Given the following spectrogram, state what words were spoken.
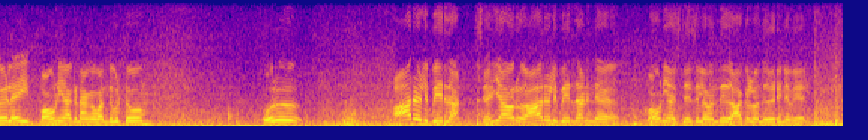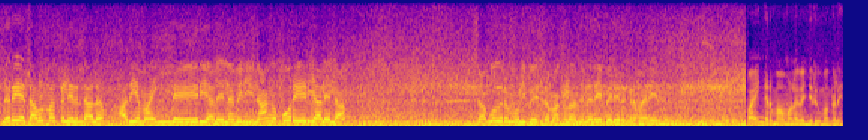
வேலை பவுனியாவுக்கு நாங்கள் வந்துவிட்டோம் ஒரு ஆறு ஏழு பேர் தான். சரியாக ஒரு ஆறு ஏழு பேர் தான் இந்த வவுனியா ஸ்டேஷனில் வந்து ஆக்கள் வந்து ஏறினவே. நிறைய தமிழ் மக்கள் இருந்தாலும் அதிகமாக இந்த ஏரியாவில் எல்லாமே நீ நாங்கள் போகிற ஏரியாவில் எல்லாம் சகோதர மொழி பேசுகிற மக்கள் வந்து நிறைய பேர் இருக்கிற மாதிரி இருக்கு. பயங்கரமாக மழை பெஞ்சிருக்கு மக்களே.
